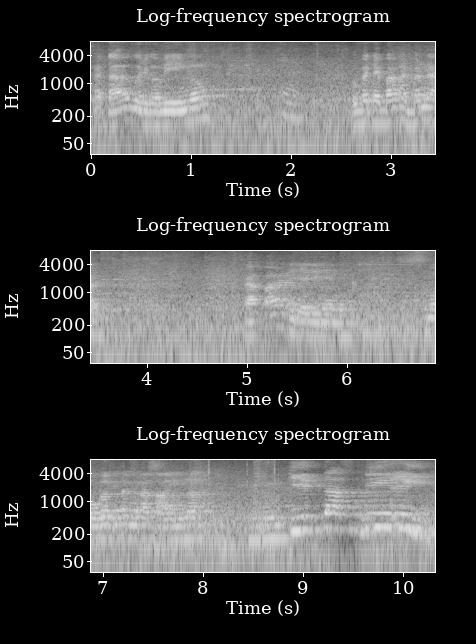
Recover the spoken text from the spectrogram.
Gak tau, gue juga bingung. Gue bete banget, bener. Kapan nih jadinya nih? Semoga kita ngerasain lah minum kita sendiri.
